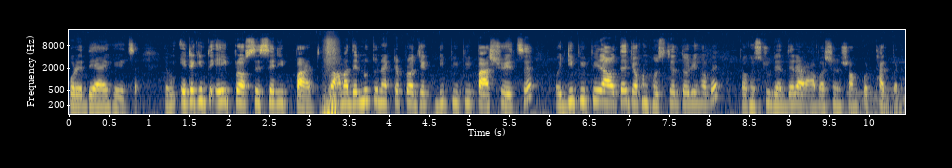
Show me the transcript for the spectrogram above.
করে দেওয়াই হয়েছে। এবং এটা কিন্তু এই প্রসেসেরই পার্ট তো আমাদের নতুন একটা প্রজেক্ট ডিপিপি পাস হয়েছে। ওই ডিপিপির আওতায় যখন হোস্টেল তৈরি হবে, তখন স্টুডেন্টদের আর আবাসন সংকট থাকবে না।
